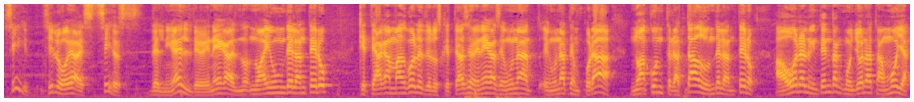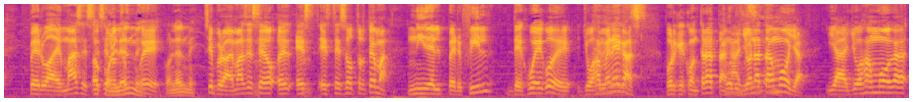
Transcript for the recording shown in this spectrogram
Sí, sí lo voy a decir, sí, es del nivel de Venegas. No, no hay un delantero que te haga más goles de los que te hace Venegas en una, en una temporada. No ha contratado un delantero. Ahora lo intentan con Jonathan Moya, pero además este No, es el con otro- Lesme, eh, con Lesme. Sí, pero además este, es- este es otro tema. Ni del perfil de juego de Johan De Menegas. Porque contratan a. Jonathan Moya y a Johan, Moga-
